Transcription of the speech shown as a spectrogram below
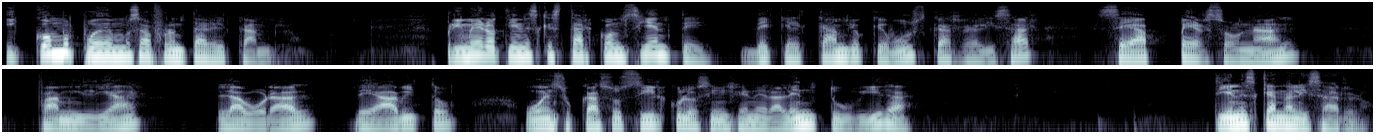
¿Y cómo podemos afrontar el cambio? Primero tienes que estar consciente de que el cambio que buscas realizar sea personal, familiar, laboral, de hábito o en su caso círculos y en general en tu vida. Tienes que analizarlo,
